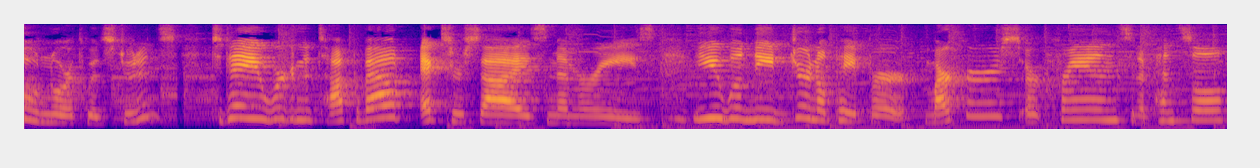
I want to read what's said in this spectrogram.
Hello, Northwood students. Today we're going to talk about exercise memories. You will need journal paper, markers or crayons, and a pencil,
